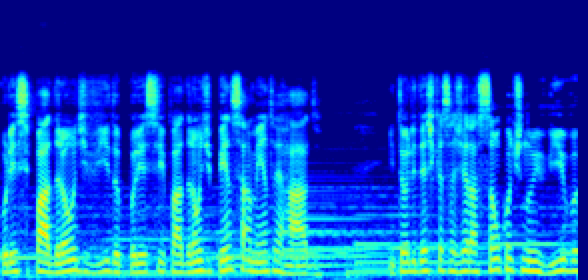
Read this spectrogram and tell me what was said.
por esse padrão de vida, por esse padrão de pensamento errado. Então ele deixa que essa geração continue viva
